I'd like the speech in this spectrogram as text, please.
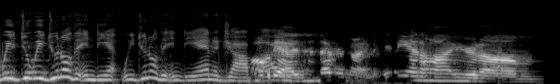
we do. We do know the Indiana. We do know the Indiana job. Oh yeah, never mind. Indiana hired. Um,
